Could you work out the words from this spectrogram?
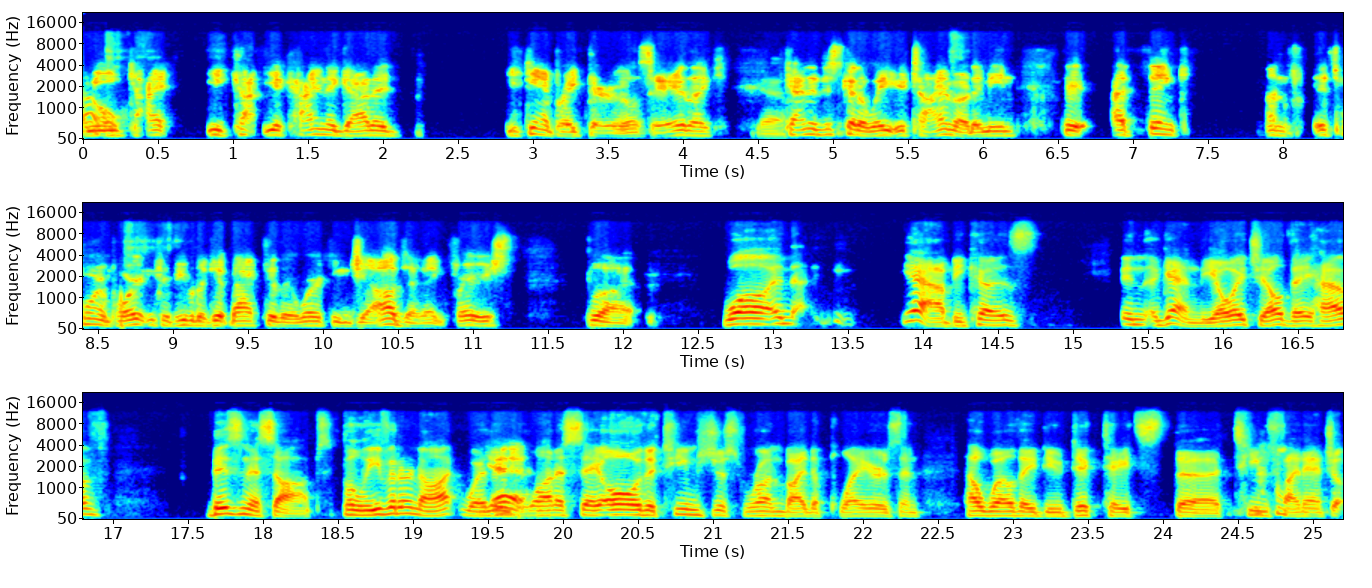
I mean, you kind you kind of gotta. You can't break the rules here. Like, Yeah. kind of just gotta wait your time out. I mean, there, I think, it's more important for people to get back to their working jobs. I think first, but Well, and yeah, because in again the OHL they have business ops. Believe it or not, whether Yeah. you want to say, oh, the team's just run by the players and how well they do dictates the team's financial.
